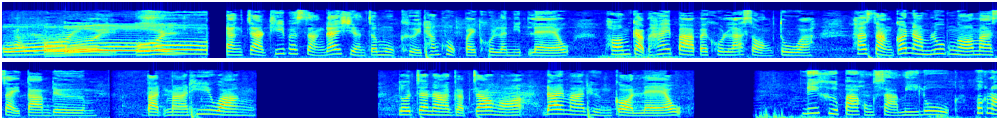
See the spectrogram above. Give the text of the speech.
โอ้ยโอ้ย หลังจากที่พระสังได้เฉือนจมูกเขยทั้งหกไปคนละนิดแล้ว พร้อมกับให้ปลาไปคนละสองตัว พระสังก็นำรูปง้อมาใส่ตามเดิม ตัดมาที่วังรจนากับเจ้างาะได้มาถึงก่อนแล้ว นี่คือปลาของสามีลูก พวกเรา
